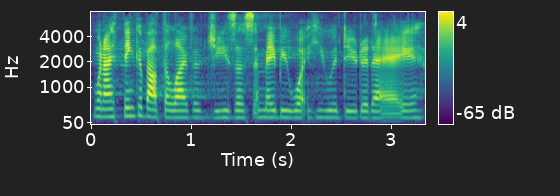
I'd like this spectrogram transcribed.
When I think about the life of Jesus and maybe what he would do today,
